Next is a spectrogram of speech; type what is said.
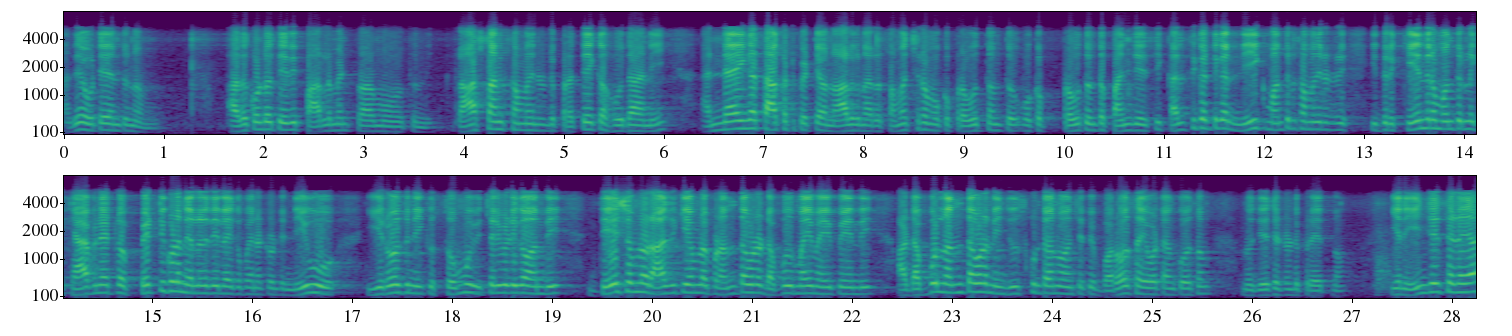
అదే ఒకటే అంటున్నాం పదకొండో తేదీ పార్లమెంట్ ప్రారంభమవుతుంది. రాష్ట్రానికి సంబంధించిన ప్రత్యేక హోదాని అన్యాయంగా తాకట్టు పెట్టావు నాలుగున్నర సంవత్సరం ఒక ప్రభుత్వంతో ఒక ప్రభుత్వంతో పనిచేసి కలిసికట్టుగా నీకు మంత్రులు సంబంధించినటువంటి ఇద్దరు కేంద్ర మంత్రులను కేబినెట్లో పెట్టి కూడా నిలదీయలేకపోయినటువంటి నీవు ఈ రోజు నీకు సొమ్ము విచ్చలవిడిగా ఉంది. దేశంలో రాజకీయంలో ఇప్పుడు అంతా కూడా డబ్బుమయం అయిపోయింది. ఆ డబ్బులంతా కూడా నేను చూసుకుంటాను అని చెప్పి భరోసా ఇవ్వటం కోసం నువ్వు చేసేటువంటి ప్రయత్నం. ఈయన ఏం చేశాడయా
